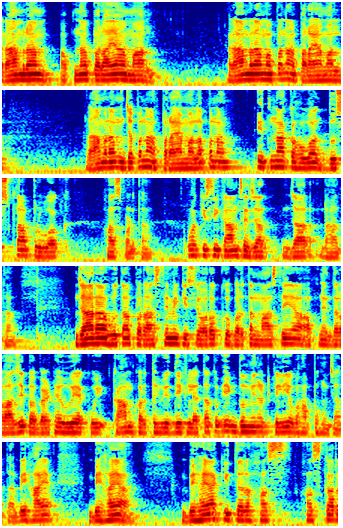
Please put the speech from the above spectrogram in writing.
राम राम, अपना पराया माल। राम राम, अपना पराया माल। राम राम, जपना, पराया माल अपना। इतना कहुआ दुष्टापूर्वक हंस पड़ता। वह किसी काम से जा जा रहा था। जा रहा होता पर रास्ते में किसी औरत को बर्तन मांजते या अपने दरवाजे पर बैठे हुए कोई काम करते हुए देख लेता तो एक दो मिनट के लिए वहाँ पहुँच जाता। बेहाया, बेहया बेहया की तरह हंस हंसकर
